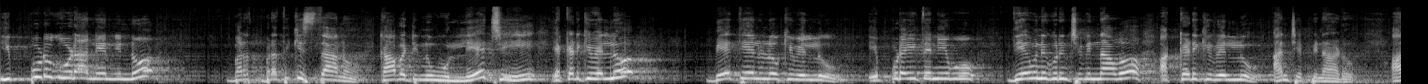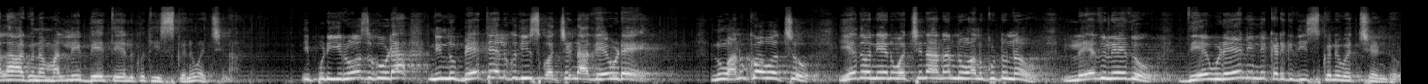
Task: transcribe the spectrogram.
ఇప్పుడు కూడా నేను నిన్ను బ్ర బ్రతికిస్తాను. కాబట్టి నువ్వు లేచి ఎక్కడికి వెళ్ళు? బేతేలులోకి వెళ్ళు. ఎప్పుడైతే నీవు దేవుని గురించి విన్నావో అక్కడికి వెళ్ళు అని చెప్పినాడు. అలాగున మళ్ళీ బేతేలుకు తీసుకుని వచ్చినాడు ఇప్పుడు ఈరోజు కూడా నిన్ను బేతేలుకు తీసుకొచ్చిండు ఆ దేవుడే. నువ్వు అనుకోవచ్చు ఏదో నేను వచ్చినానని నువ్వు అనుకుంటున్నావు. లేదు లేదు దేవుడే నిన్ను ఇక్కడికి తీసుకొని వచ్చిండు.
